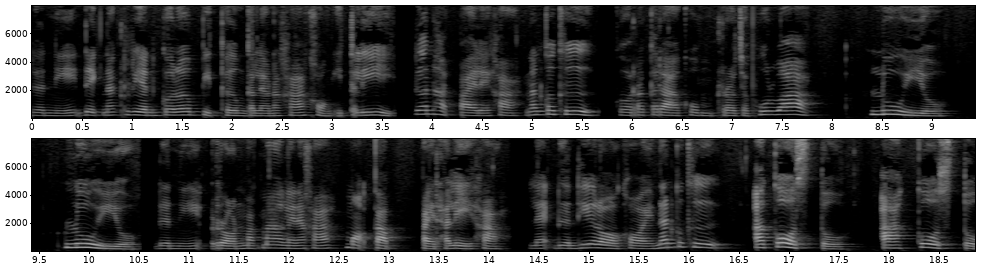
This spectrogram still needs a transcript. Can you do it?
เดือนนี้เด็กนักเรียนก็เริ่มปิดเทอมกันแล้วนะคะ ของอิตาลี เดือนถัดไปเลยค่ะ นั่นก็คือกรกฎาคมเราจะพูดว่าลูโยลูโยเดือนนี้ร้อนมากๆเลยนะคะ เหมาะกับไปทะเลค่ะ และเดือนที่รอคอยนั่นก็คือ agosto agosto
